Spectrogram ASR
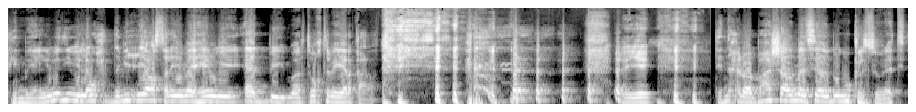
Reer magaalnimadii ila wax dabiiciya asal ma ahayn way aad bay maarata waqti bay yara qaadatay aye deedna waxaan bahashaada ma sidaad ugu kalsoonaatid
